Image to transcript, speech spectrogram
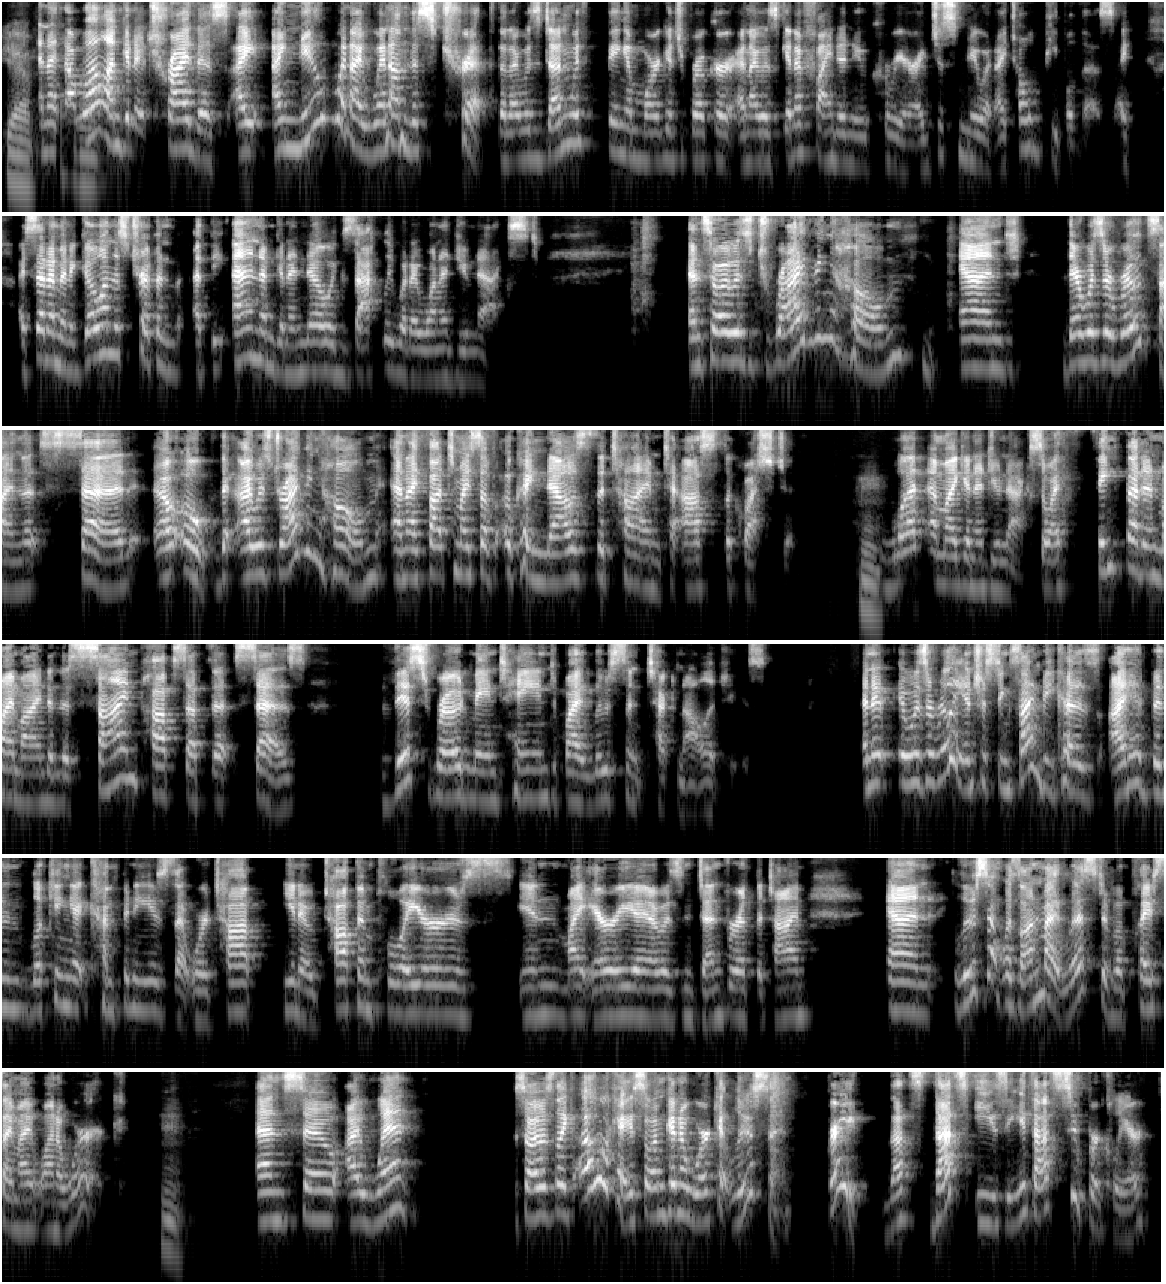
Yeah. And I thought, well, I'm going to try this. I, I knew when I went on this trip that I was done with being a mortgage broker and I was going to find a new career. I just knew it. I told people this. I, I said, I'm going to go on this trip and at the end, I'm going to know exactly what I want to do next. And so I was driving home and there was a road sign that said, oh, oh, I was driving home and I thought to myself, okay, now's the time to ask the question. Hmm. What am I going to do next? So I think that in my mind, and this sign pops up that says, This road maintained by Lucent Technologies. And it, it was a really interesting sign because I had been looking at companies that were top, you know, top employers in my area. I was in Denver at the time. And Lucent was on my list of a place I might want to work. Hmm. And so I went, so I was like, oh, okay, so I'm going to work at Lucent great that's that's easy that's super clear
